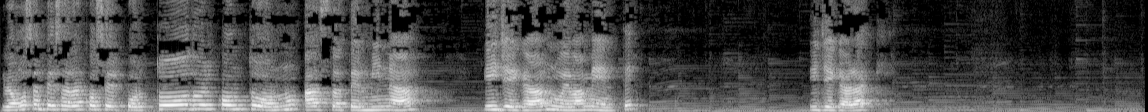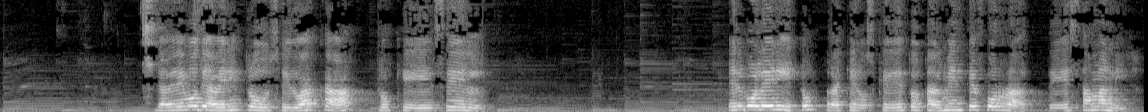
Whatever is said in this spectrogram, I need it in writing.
Y vamos a empezar a coser por todo el contorno hasta terminar y llegar nuevamente y llegar aquí. Ya debemos de haber introducido acá lo que es el, el bolerito para que nos quede totalmente forrado de esta manera.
